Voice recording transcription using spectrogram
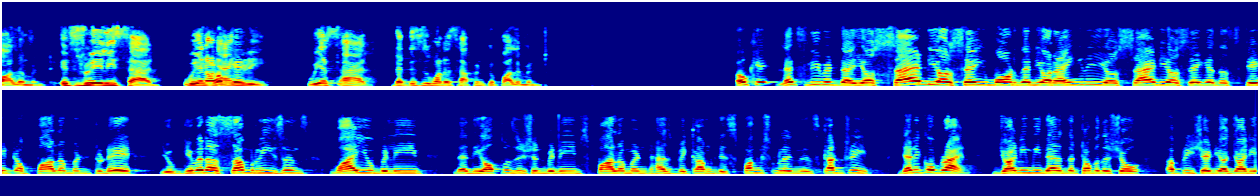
parliament. It's really sad. We are not Okay. angry. We are sad that this is what has happened to parliament. Okay, let's leave it there. You're sad, you're saying more than you're angry. You're sad, you're saying at the state of parliament today. You've given us some reasons why you believe that the opposition believes parliament has become dysfunctional in this country. Derek O'Brien joining me there at the top of the show. Appreciate your joining us.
